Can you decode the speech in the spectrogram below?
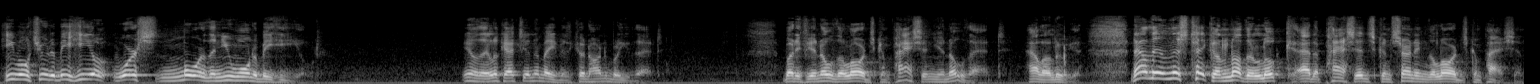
He wants you to be healed worse and more than you want to be healed. You know, they look at you in amazement. They couldn't hardly believe that. But if you know the Lord's compassion, you know that. Hallelujah. Now then, let's take another look at a passage concerning the Lord's compassion.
